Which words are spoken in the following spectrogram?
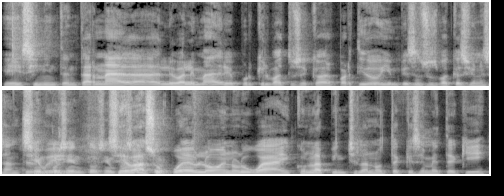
eh, sin intentar nada, le vale madre porque el vato se acaba el partido y empiezan sus vacaciones antes, 100%, 100%. Se va a su pueblo en Uruguay con la pinche la nota que se mete aquí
